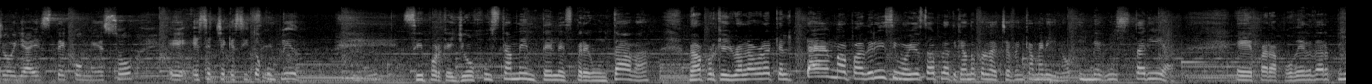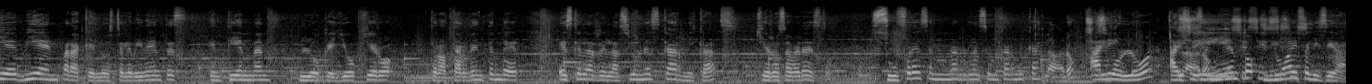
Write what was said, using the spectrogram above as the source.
yo ya esté con eso, eh, ese chequecito cumplido. Sí, porque yo justamente les preguntaba, ¿verdad? porque yo a la hora que el tema, padrísimo, yo estaba platicando con la chef en Camerino y me gustaría eh, para poder dar pie bien, para que los televidentes entiendan lo que yo quiero tratar de entender, es que las relaciones kármicas, quiero saber esto, ¿sufres en una relación kármica? Claro. ¿Hay dolor? ¿Hay sufrimiento? no hay felicidad.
